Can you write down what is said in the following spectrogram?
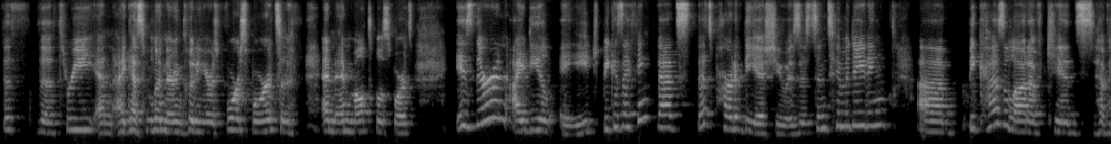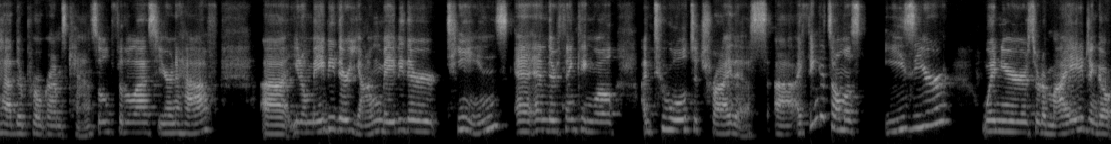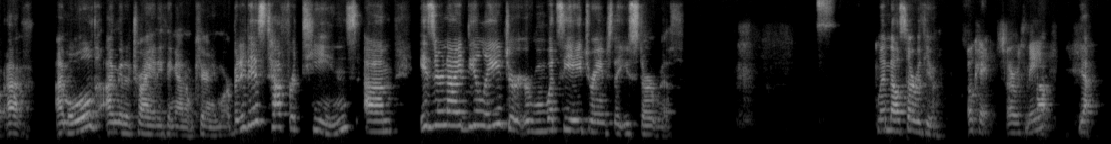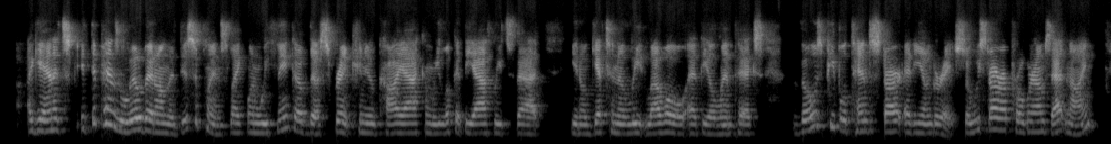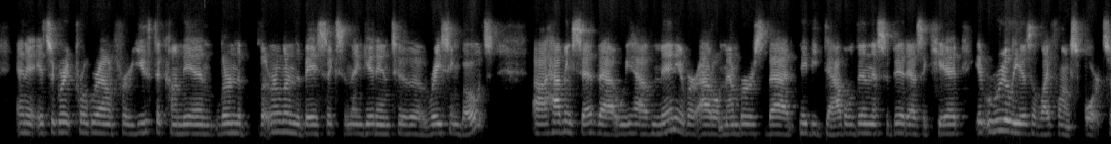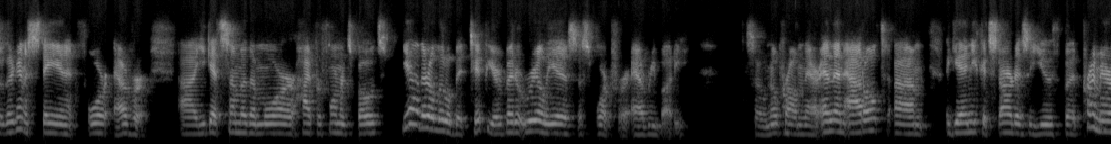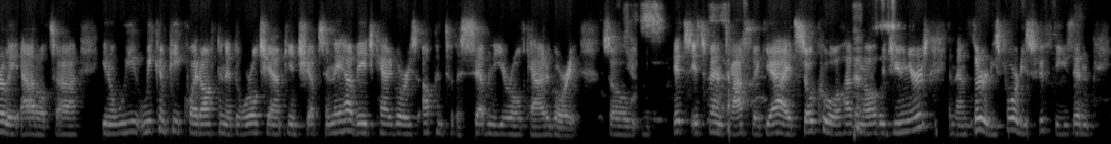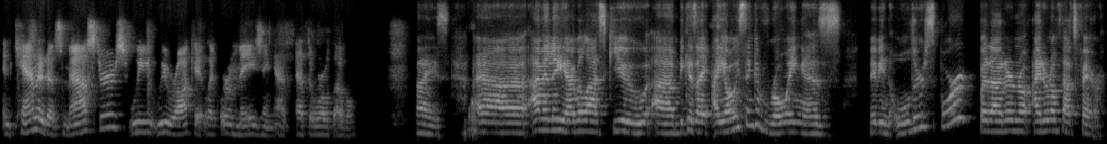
the the three and I guess Melinda, including yours, four sports and and multiple sports. Is there an ideal age? Because I think that's that's part of the issue. Is it's intimidating uh, because a lot of kids have had their programs canceled for the last year and a half. Uh, you know, maybe they're young, maybe they're teens, and, and, they're thinking, well, I'm too old to try this. Uh, I think it's almost easier when you're sort of my age and go, uh, I'm old, I'm going to try anything, I don't care anymore. But it is tough for teens. Um, is there an ideal age or, or, what's the age range that you start with? Linda, I'll start with you. Okay, start with me. Uh, yeah. Again, it's it depends a little bit on the disciplines. Like when we think of the sprint canoe kayak and we look at the athletes that, you know, get to an elite level at the Olympics, those people tend to start at a younger age. So we start our programs at nine and it, it's a great program for youth to come in, learn the learn, the basics, and then get into the racing boats. Uh, having said that, we have many of our adult members that maybe dabbled in this a bit as a kid. It really is a lifelong sport, so they're going to stay in it forever. Uh, you get some of the more high performance boats. Yeah, they're a little bit tippier, but it really is a sport for everybody. So no problem there. And then adult, um, again, you could start as a youth, but primarily adult. Uh, you know, we we compete quite often at the World Championships, and they have age categories up into the 70 year old category. So yes. it's it's fantastic. Yeah, it's so cool having all the juniors and then 30s, 40s, 50s, and and Canada's Masters. We we rock it like we're amazing at at the world level. Nice. Uh, Emily, I will ask you uh, because I, I always think of rowing as maybe an older sport, but I don't know. I don't know if that's fair.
